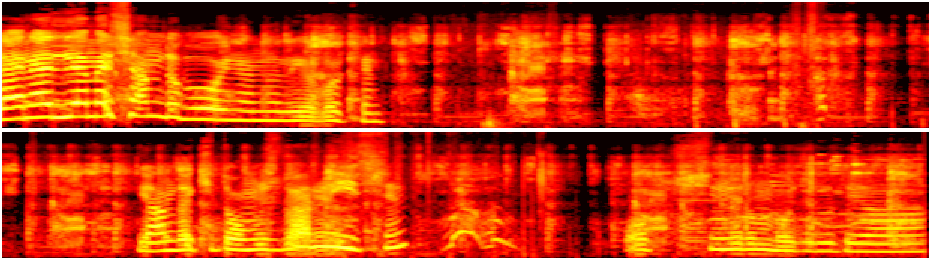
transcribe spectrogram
Ben ellemesem de bu oynanılıyor bakın. Yandaki domuzlar ne için? Of sinirim bozuldu ya.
